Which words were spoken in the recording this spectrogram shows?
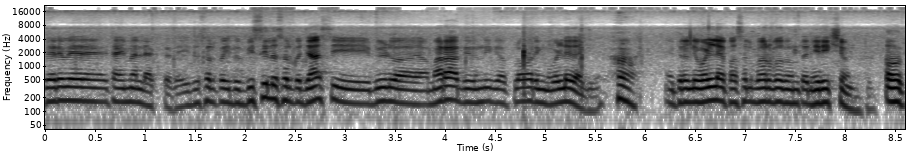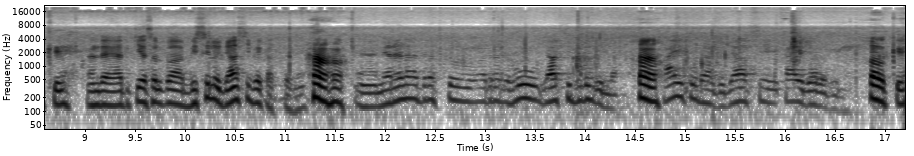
ಬೇರೆ ಬೇರೆ ಟೈಮಲ್ಲಿ ಆಗ್ತದೆ. ಇದು ಸ್ವಲ್ಪ ಇದು ಬಿಸಿಲು ಸ್ವಲ್ಪ ಜಾಸ್ತಿ ಬೀಳುವ ಮರ ಆದ್ದರಿಂದ ಈಗ ಫ್ಲವರಿಂಗ್ ಒಳ್ಳೆಯದಾಗಿದೆ ಹಾಂ. ಇದರಲ್ಲಿ ಒಳ್ಳೆ ಫಸಲು ಬರ್ಬೋದು ಅಂತ ನಿರೀಕ್ಷೆ ಉಂಟು. ಓಕೆ ಅಂದರೆ ಅದಕ್ಕೆ ಸ್ವಲ್ಪ ಬಿಸಿಲು ಜಾಸ್ತಿ ಬೇಕಾಗ್ತದೆ. ಆ, ನೆರಳಾದ್ರಷ್ಟು ಅದರಲ್ಲಿ ಹೂ ಜಾಸ್ತಿ ಬಿಡುವುದಿಲ್ಲ. ಕಾಯಿ ಕೂಡ ಹಾಗೆ ಜಾಸ್ತಿ ಕಾಯಿ ಬರೋದಿಲ್ಲ ಓಕೆ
